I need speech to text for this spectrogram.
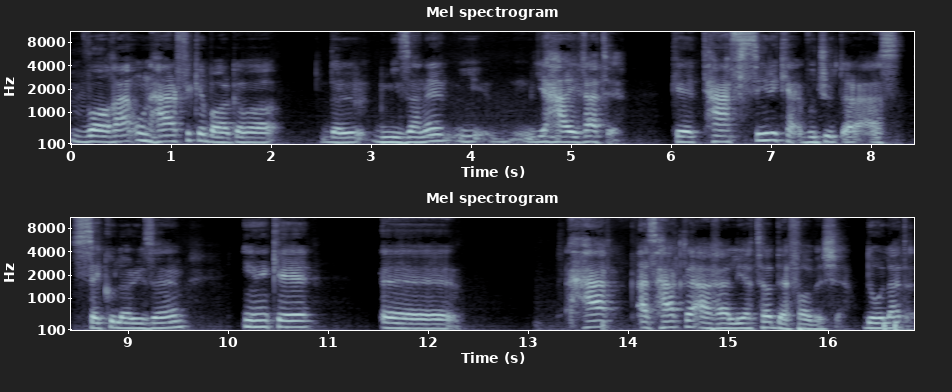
واقعا اون حرفی که بارگاوا می‌زنه یه حقیقته که تفسیری که وجود داره از سکولاریزم اینه که حق از حق اقلیت ها دفاع بشه. دولت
